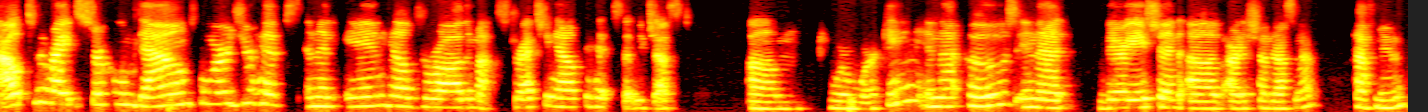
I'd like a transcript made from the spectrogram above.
out to the right, circle them down towards your hips, and then inhale, draw them up, stretching out the hips that we just um, were working in that pose, in that variation of Ardha Chandrasana, half moon.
